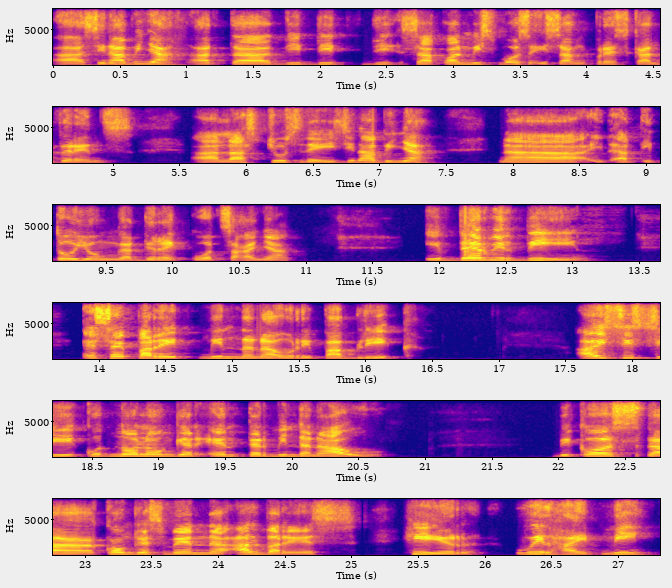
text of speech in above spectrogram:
uh, sinabi niya at uh, di, di, di, sa kwan mismo sa isang press conference uh, last Tuesday, sinabi niya na at ito yung uh, direct quote sa kanya. If there will be a separate Mindanao Republic, ICC could no longer enter Mindanao because uh, Congressman Alvarez here will hide me.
